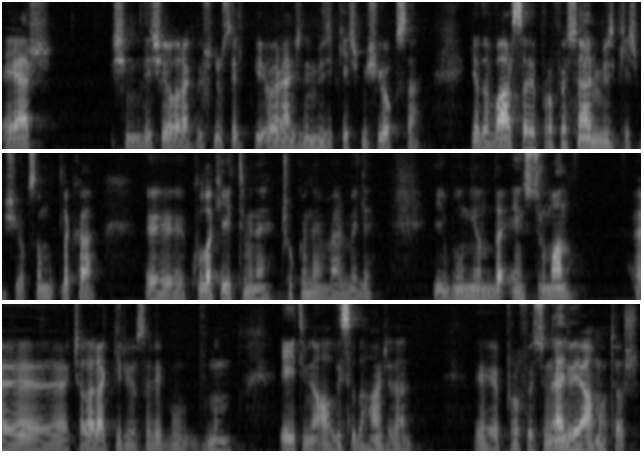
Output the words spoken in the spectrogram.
eğer şimdi şey olarak düşünürsek bir öğrencinin müzik geçmişi yoksa ya da varsa ve profesyonel müzik geçmişi yoksa mutlaka e, kulak eğitimine çok önem vermeli. E, bunun yanında enstrüman e, çalarak giriyorsa ve bu, bunun eğitimini aldıysa daha önceden e, profesyonel veya amatör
